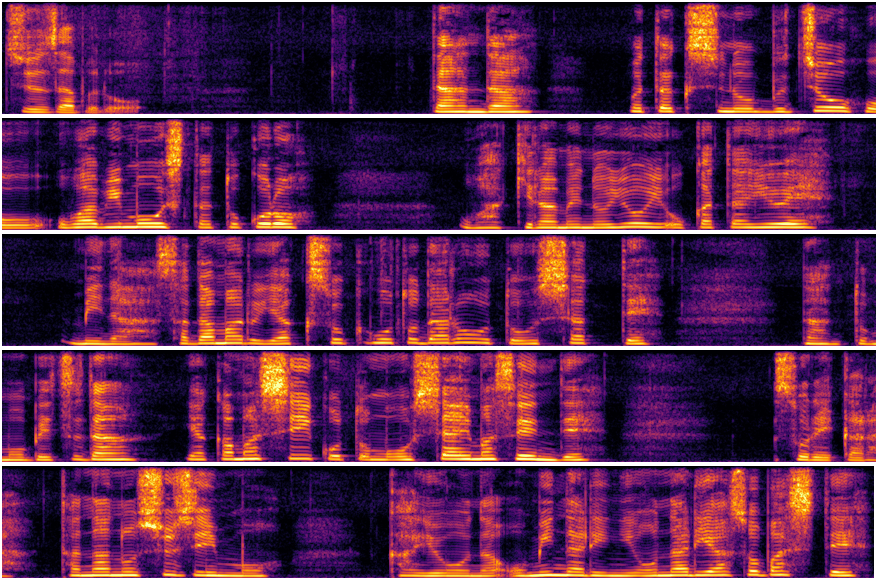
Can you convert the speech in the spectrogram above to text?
中三郎だんだん私の部長法をお詫び申したところお諦めのよいお方ゆえ皆定まる約束事だろうとおっしゃって何とも別段やかましいこともおっしゃいませんでそれから棚の主人もかようなお身なりにおなり遊ばして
